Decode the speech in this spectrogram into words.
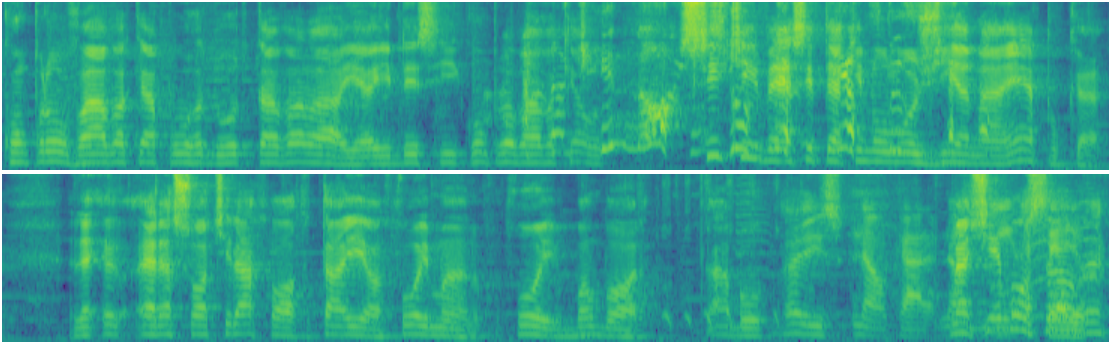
comprovava que a porra do outro tava lá. E aí descia e comprovava que é outro. nojo, Se tivesse tecnologia na época, era só tirar foto. Tá aí, ó. Foi, mano. Foi, vambora. Acabou. É isso. Não, cara. Não, Mas tinha é emoção, né?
